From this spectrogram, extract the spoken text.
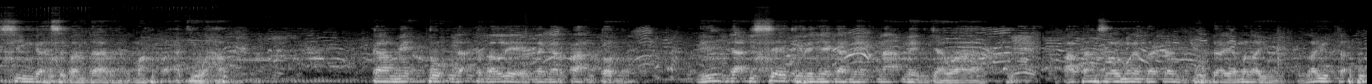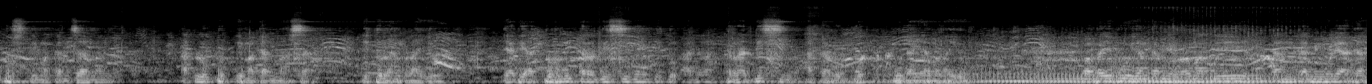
singgah sebentar mah Pak Haji Wahab kami tuh tidak terbalik dengar pantun tidak bisa kiranya kami nak menjawab Atang selalu mengatakan budaya Melayu Melayu tak pupus dimakan zaman Tak luput dimakan masa. Itulah Melayu. Jadi atuh ini tradisinya itu adalah tradisi akar rumput budaya Melayu. Bapak Ibu yang kami hormati dan kami muliakan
